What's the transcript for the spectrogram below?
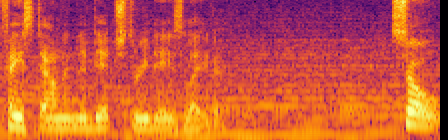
face down in a ditch three days later. So,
